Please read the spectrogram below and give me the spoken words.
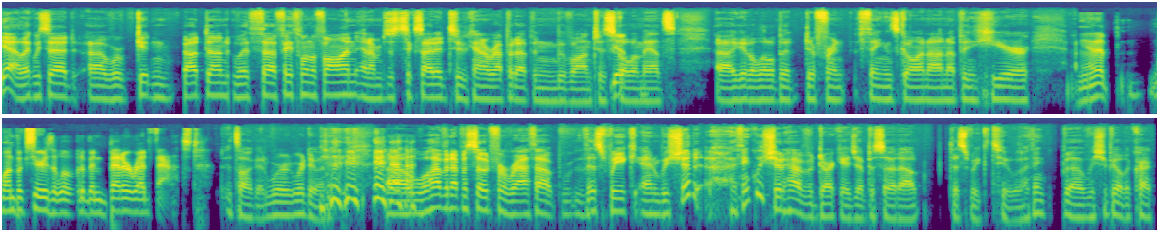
Yeah, like we said, uh, we're getting about done with uh, Faithful and the Fallen, and I'm just excited to kind of wrap it up and move on to Scholomance. Uh, I get a little bit different things going on up in here. Yeah, that one book series that would have been better read fast. It's all good. We're we're doing it. uh, we'll have an episode for Wrath out this week, and we should. I think we should have a Dark Age episode out this week too. I think uh, we should be able to crack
